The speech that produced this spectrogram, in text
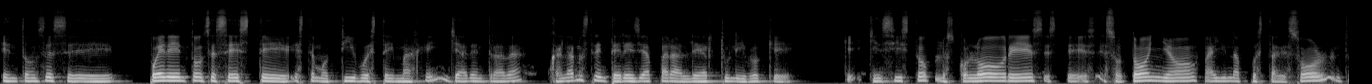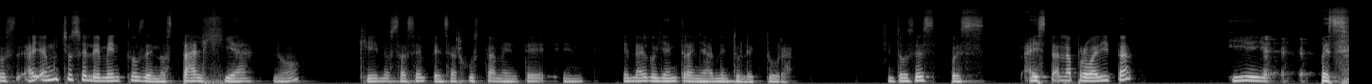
Entonces, eh, puede entonces este, este motivo, esta imagen, ya de entrada, jalar nuestro interés ya para leer tu libro que que, insisto, los colores, este, es, otoño, hay una puesta de sol, entonces hay, muchos elementos de nostalgia, ¿no? Que nos hacen pensar justamente en, algo ya entrañable en tu lectura. Entonces, pues ahí está la probadita y pues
